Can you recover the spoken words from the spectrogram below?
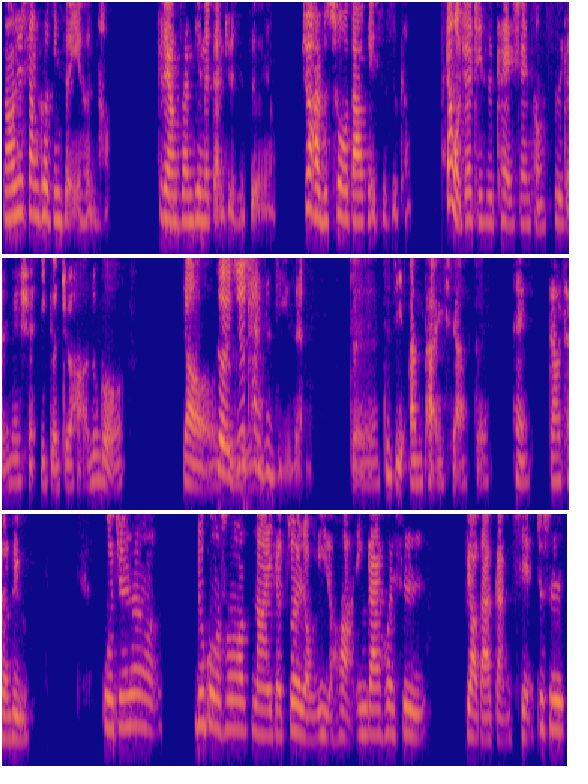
然后去上课精神也很好。这两三天的感觉是这样，就还不错，大家可以试试看。但我觉得其实可以先从四个里面选一个就好。如果要对，就就是看自己这样。对自己安排一下。对，嘿，Doctor Liu，我觉得，如果说拿一个最容易的话，应该会是表达感谢，就是，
